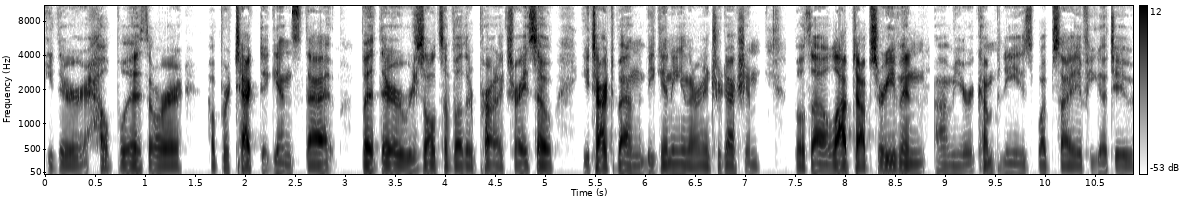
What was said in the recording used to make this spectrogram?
either help with or help protect against that but they're results of other products, right? So you talked about in the beginning in our introduction, both uh, laptops or even um, your company's website. If you go to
